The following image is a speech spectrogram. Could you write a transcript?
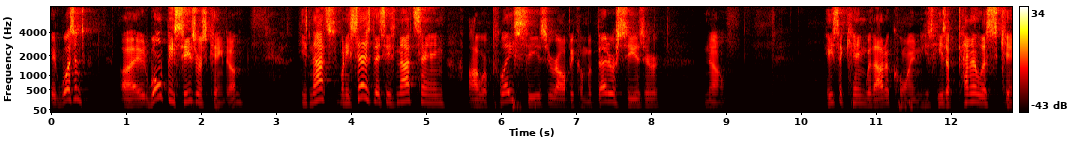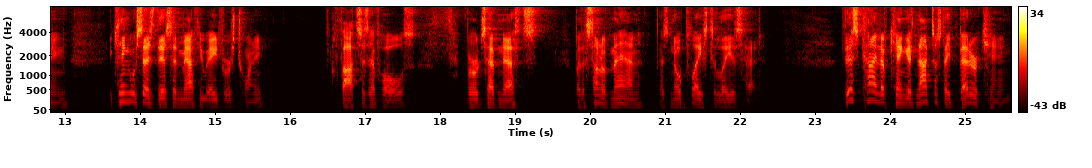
it wasn't, uh, it won't be Caesar's kingdom. He's not, when he says this, he's not saying, I'll replace Caesar, I'll become a better Caesar. No. He's a king without a coin. He's, he's a penniless king. A king who says this in Matthew 8, verse 20 Foxes have holes, birds have nests, but the Son of Man has no place to lay his head. This kind of king is not just a better king,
